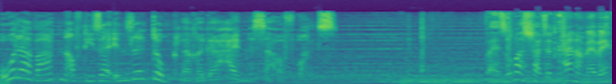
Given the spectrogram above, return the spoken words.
Oder warten auf dieser Insel dunklere Geheimnisse auf uns. Bei sowas schaltet keiner mehr weg.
